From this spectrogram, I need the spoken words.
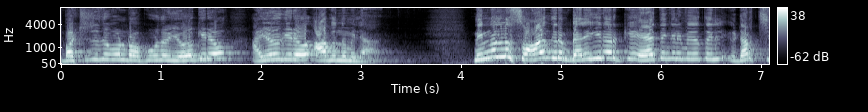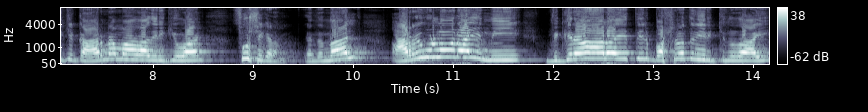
ഭക്ഷിച്ചത് കൊണ്ടോ കൂടുതൽ യോഗ്യരോ അയോഗ്യരോ ആകുന്നുമില്ല. നിങ്ങളുടെ സ്വാതന്ത്ര്യം ബലഹീനർക്ക് ഏതെങ്കിലും വിധത്തിൽ ഇടർച്ചയ്ക്ക് കാരണമാകാതിരിക്കുവാൻ സൂക്ഷിക്കണം. എന്തെന്നാൽ അറിവുള്ളവനായി നീ വിഗ്രഹാലയത്തിൽ ഭക്ഷണത്തിന് ഇരിക്കുന്നതായി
